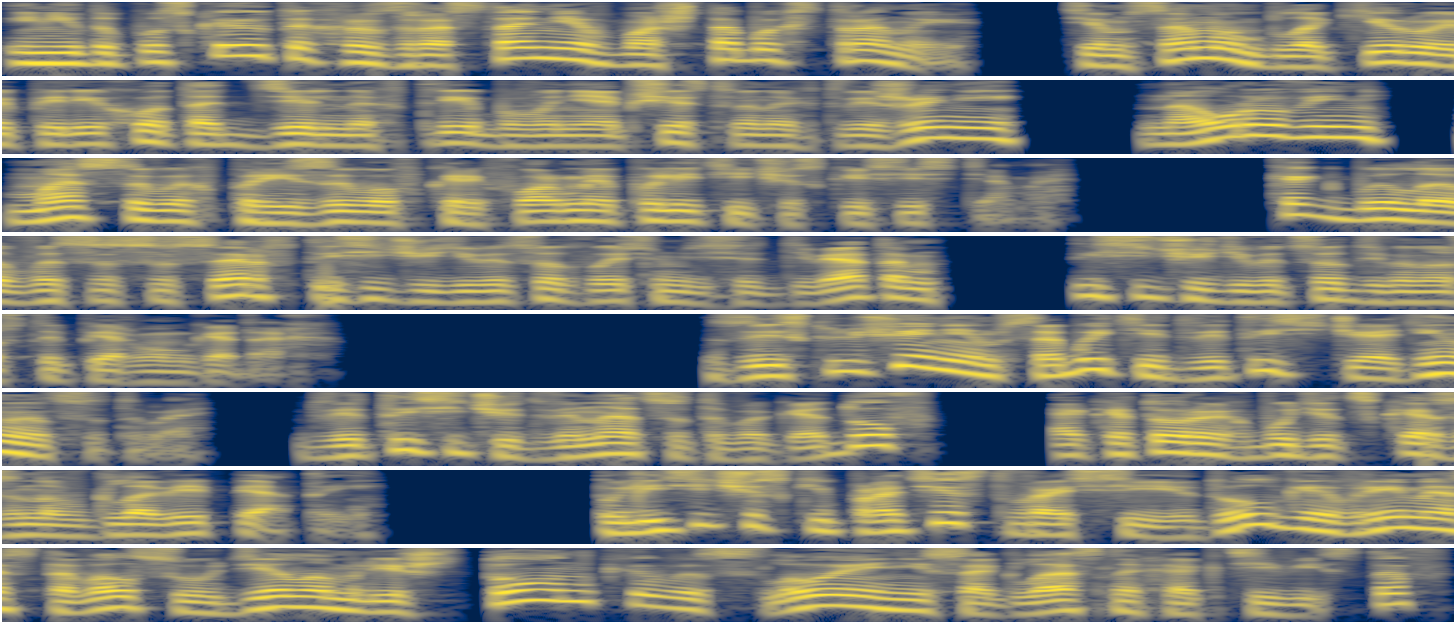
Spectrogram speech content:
и не допускают их разрастания в масштабах страны, тем самым блокируя переход отдельных требований общественных движений на уровень массовых призывов к реформе политической системы как было в СССР в 1989-1991 годах. За исключением событий 2011-2012 годов, о которых будет сказано в главе 5, политический протест в России долгое время оставался уделом лишь тонкого слоя несогласных активистов,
